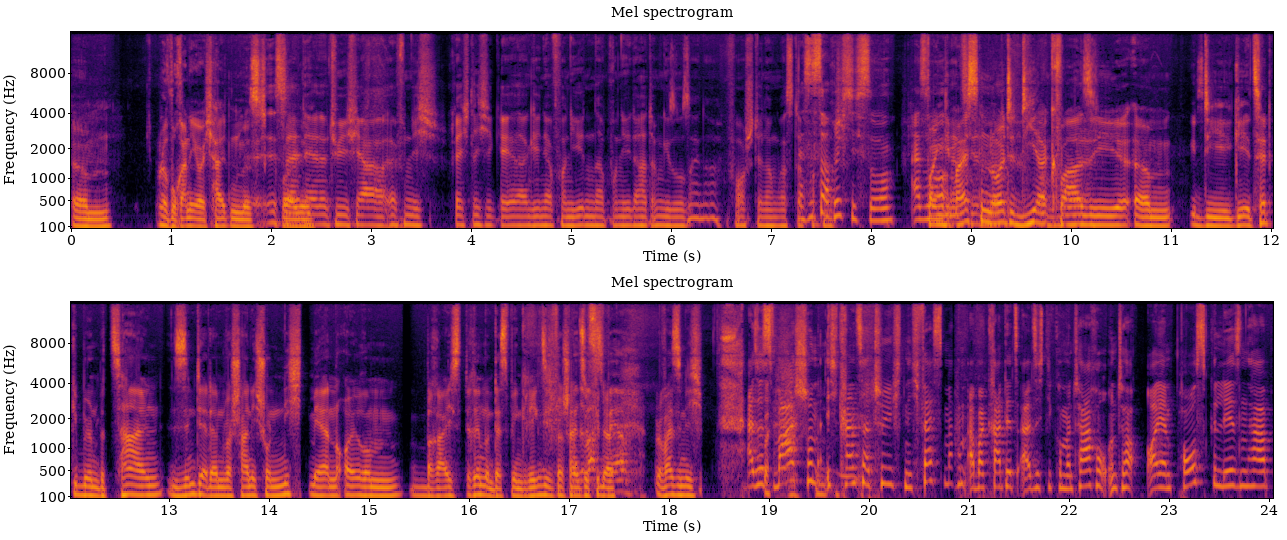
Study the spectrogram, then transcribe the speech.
ähm, oder woran ihr euch halten müsst. Ist quasi. halt ja natürlich, ja, öffentlich-rechtliche Gelder gehen ja von jedem ab und jeder hat irgendwie so seine Vorstellung, was da Das ist auch richtig so. Also, Vor allem die meisten Leute, die ja quasi ähm, die GEZ-Gebühren bezahlen, sind ja dann wahrscheinlich schon nicht mehr in eurem Bereich drin und deswegen regen sich wahrscheinlich Also so viele, oder weiß ich nicht, Also es war schon, ich kann es natürlich nicht festmachen, aber gerade jetzt, als ich die Kommentare unter euren Post gelesen habe,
